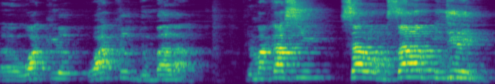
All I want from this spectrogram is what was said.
uh, wakil wakil gembala. Terima kasih Salam, salam Injilin.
